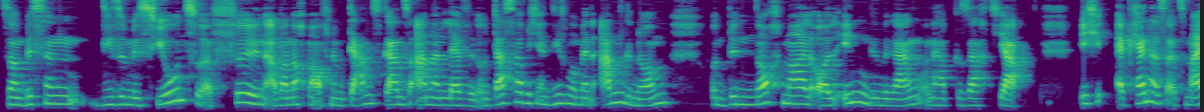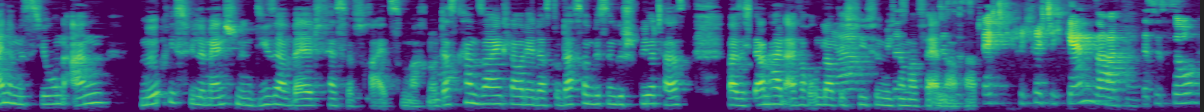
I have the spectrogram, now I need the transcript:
so ein bisschen diese Mission zu erfüllen, aber nochmal auf einem ganz, ganz anderen Level. Und das habe ich in diesem Moment angenommen und bin nochmal all in gegangen und habe gesagt, ja, ich erkenne es als meine Mission an, möglichst viele Menschen in dieser Welt fesselfrei zu machen. Und das kann sein, Claudia, dass du das so ein bisschen gespürt hast, weil sich dann halt einfach unglaublich ja, viel für mich nochmal verändert das hat. Echt, ich kriege richtig Gänsehaut. Mhm. Es ist so,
